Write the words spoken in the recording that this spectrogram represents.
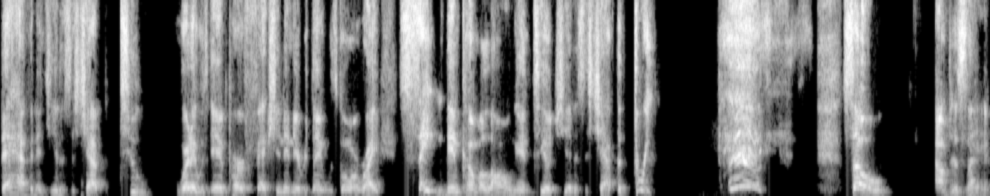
that happened in Genesis chapter 2, where they was imperfection and everything was going right. Satan didn't come along until Genesis chapter 3. so I'm just saying.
